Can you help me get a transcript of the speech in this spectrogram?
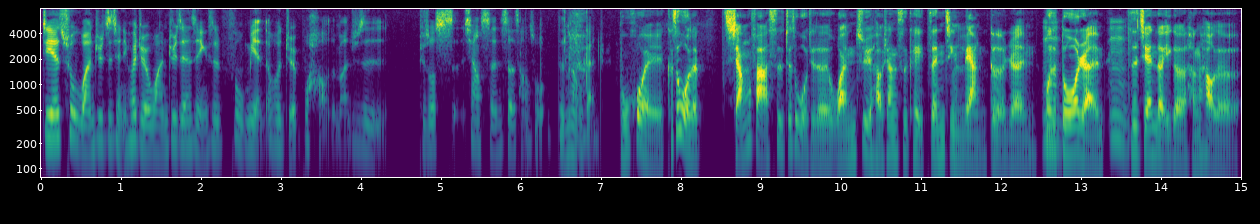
接触玩具之前，你会觉得玩具这件事情是负面的，或者觉得不好的吗？就是比如说是像声色场所的那种感觉。不会，可是我的想法是，就是我觉得玩具好像是可以增进两个人或者多人嗯之间的一个很好的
